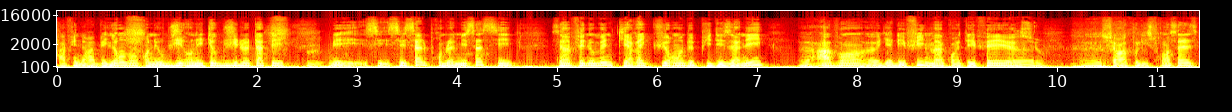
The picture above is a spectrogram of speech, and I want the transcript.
a fait une rébellion, donc on est obligé, on était obligé de le taper. Mais c'est ça le problème. Et ça, c'est un phénomène qui est récurrent depuis des années. Euh, avant, euh, il y a des films hein, qui ont été faits euh, sur la police française.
